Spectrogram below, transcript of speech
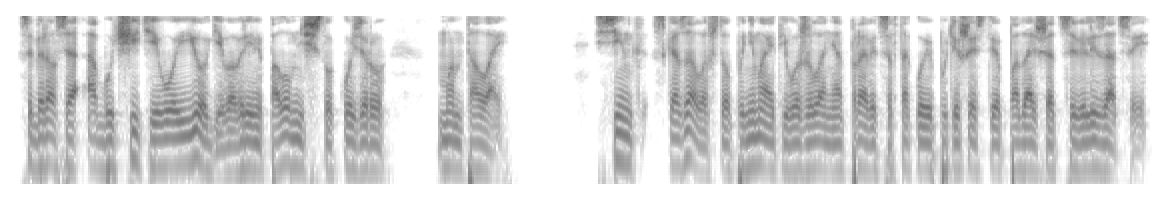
собирался обучить его йоге во время паломничества к озеру Монталай. Синг сказала, что понимает его желание отправиться в такое путешествие подальше от цивилизации.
